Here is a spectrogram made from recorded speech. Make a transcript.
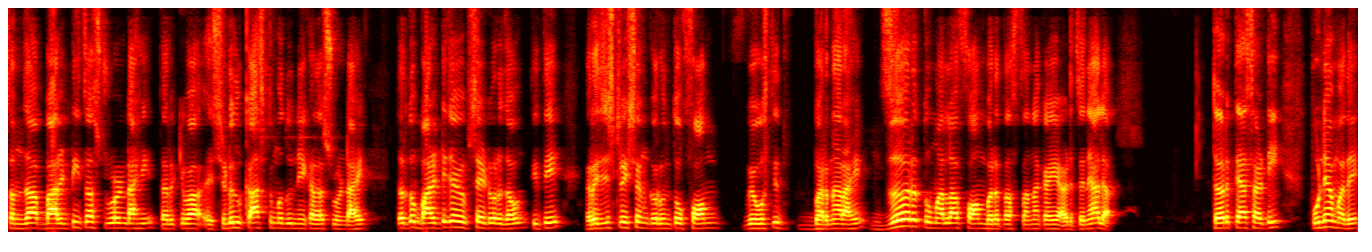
समजा बार्टीचा स्टुडंट आहे तर किंवा शेड्यूल कास्ट मधून एखादा स्टुडंट आहे तर तो बार्टीच्या वेबसाईटवर जाऊन तिथे रजिस्ट्रेशन करून तो फॉर्म व्यवस्थित भरणार आहे. जर तुम्हाला फॉर्म भरत असताना काही अडचणी आल्या तर त्यासाठी पुण्यामध्ये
